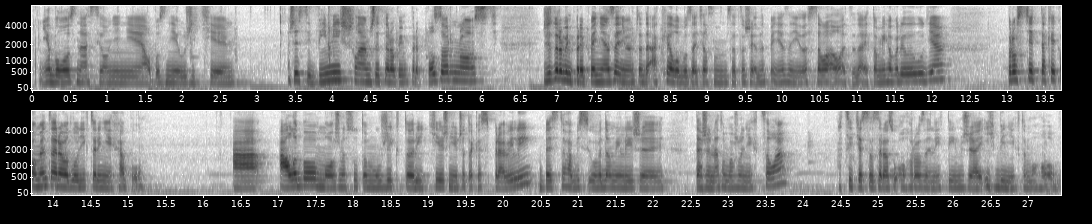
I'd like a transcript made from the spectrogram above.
to nebolo znásilnenie alebo zneužitie, že si vymýšľam, že to robím pre pozornosť, že to robím pre peniaze, neviem teda aké, lebo zatiaľ som za to žiadne peniaze nedostala, ale teda aj to mi hovorili ľudia. Proste také komentáre od ľudí, ktorí nechápu. A, alebo možno sú to muži, ktorí tiež niečo také spravili, bez toho, aby si uvedomili, že tá žena to možno nechcela a cítia sa zrazu ohrození tým, že aj ich by niekto mohol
